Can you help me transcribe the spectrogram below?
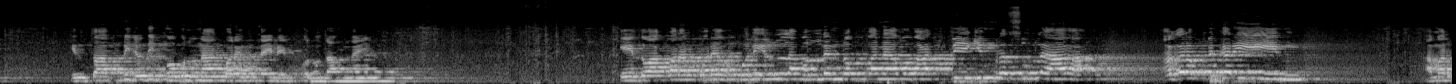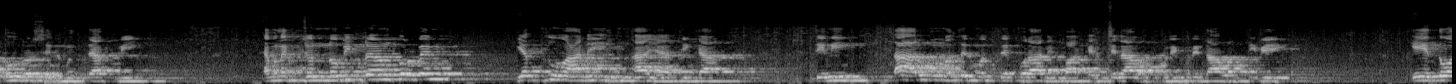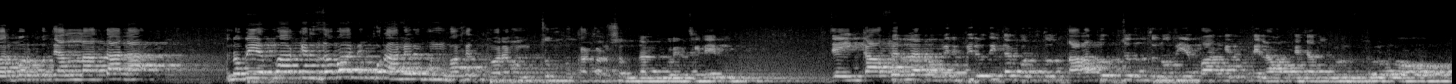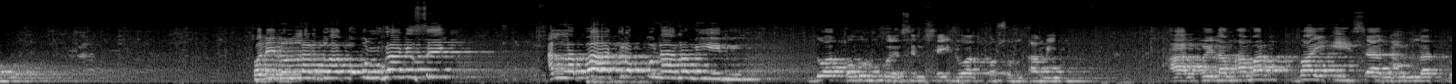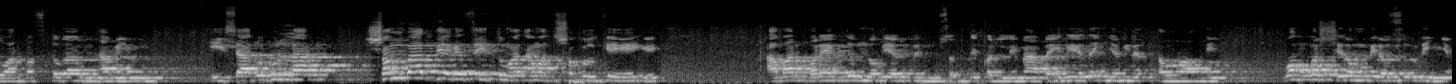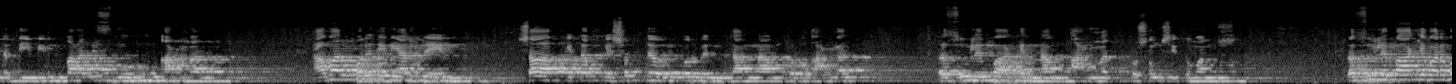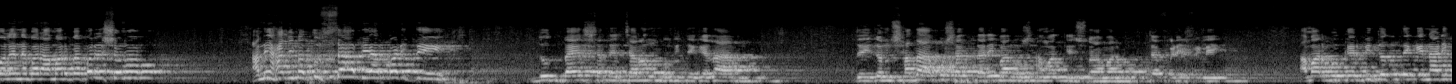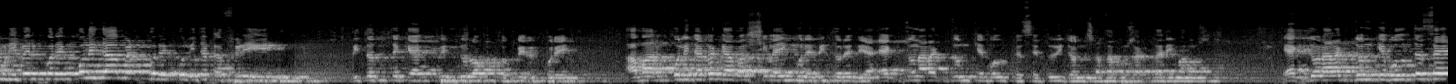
কিন্তু আপনি যদি কবুল না করেন, তাইলে কোনো দাম নাই। এ দোয়া করার পরে খলিলুল্লাহ বললেন, রব্বানা বা'থ ফীহিম রাসূলা আগর রব্বে কারীম, আমার ঔরসের মধ্যে আপনি এমন একজন নবী প্রেরণ করবেন, ইয়াতলু আলাইহিম আয়াতিকা। তিনি তার উম্মতের মধ্যে কোরআনে পাকের তেলাওয়াত করে করে দাওয়াত দিবে। এ দোয়ার পর বরকতে আল্লাহ তাআলা নবী পাকের জবানে কোরআনের এমন ভাগত করে এমন চুম্বক আকর্ষণ দান করেছিলেন, যেই কাফেররা নবীর বিরোধিতা করত, তারা পর্যন্ত নবী পাকের তেলাওয়াতে জাদুগ্রস্ত হতো খলিলুল্লাহর দোয়া কবুল হয়ে গেছে। আল্লাহ পাক রব্বুল আলামিন দোয়া কবুল করেছেন, সেই দোয়ার ফসল আমি। আর কইলাম আমার ভাই ঈসা রুহুল্লাহ, দোয়ার বাস্তবায়ন আমি। ঈসা রুহুল্লাহ, সংবাদ দিয়ে গেছে তোমার, আমার সকলকে। আমার পরে একজন নবী আমার পরে যিনি আসবেন, সব কিতাবকে সত্যায়ন করবেন, তার নাম হলো আহমদ। রসুলে পাকের নাম আহমদ, প্রশংসিত মানুষ। রসুলে পাক এবার বলেন, এবার আমার ব্যাপারে শোনো। আমি হালিমাতুসাদিয়ার বাড়িতে দুধ ভাইয়ের সাথে চারণ ভূমিতে গেলাম। দুইজন সাদা পোশাকধারী মানুষ আমাকে আমার বুকটা ফেড়ে ফেলে। আমার বুকের ভিতর থেকে নাড়ি বুড়ি বের করে, কলিজা বের করে কলিজাটা ফেড়ে, ভিতর থেকে এক বিন্দু রক্ত বের করে আমার কলিজাটাকে আবার সেলাই করে ভিতরে দেয়া একজন আর একজনকে বলতেছে, দুইজন সাদা পোশাকধারী মানুষ। একজন আর একজনকে বলতেছে,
